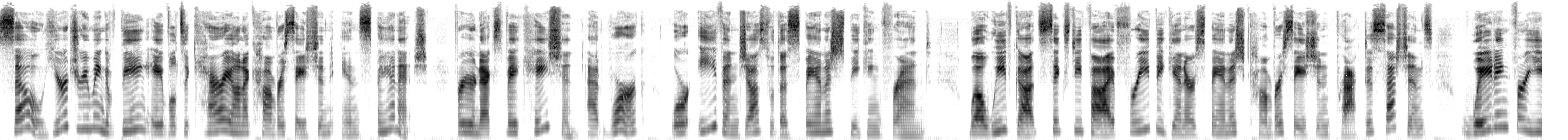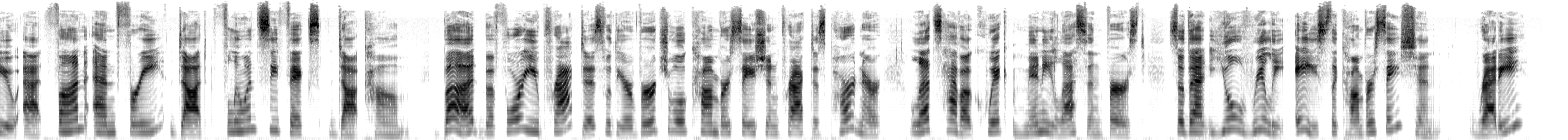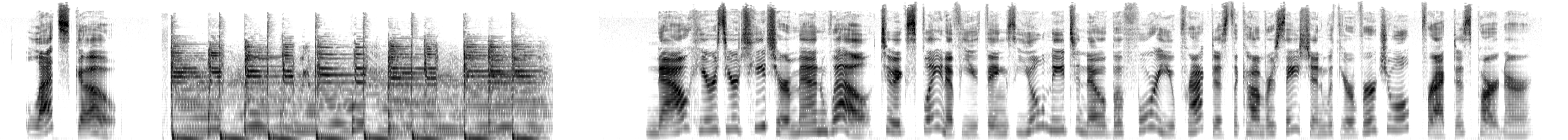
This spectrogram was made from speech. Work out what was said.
So, you're dreaming of being able to carry on a conversation in Spanish for your next vacation, at work, or even just with a Spanish speaking friend. Well, we've got 65 free beginner Spanish conversation practice sessions waiting for you at funandfree.fluencyfix.com. But before you practice with your virtual conversation practice partner, let's have a quick mini lesson first so that you'll really ace the conversation. Ready? Let's go. Now, here's your teacher, Manuel, to explain a few things you'll need to know before you practice the conversation with your virtual practice partner.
